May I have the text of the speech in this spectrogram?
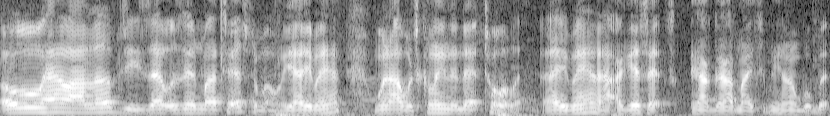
Oh, how I love Jesus. That was in my testimony. Amen. When I was cleaning that toilet. Amen. I guess that's how God makes me humble. But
